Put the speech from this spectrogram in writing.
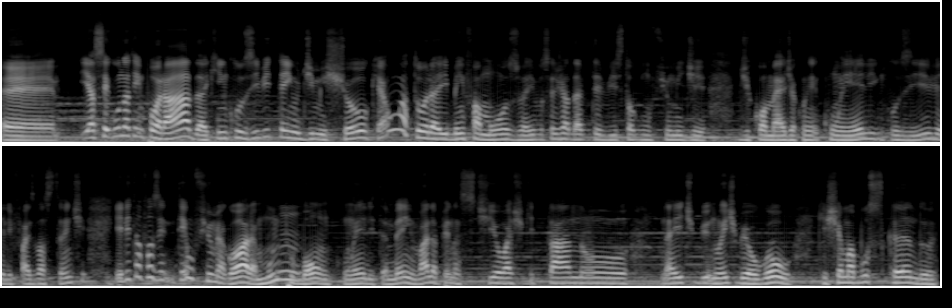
É, e a segunda temporada, que inclusive tem o Jimmy Show, que é um ator aí bem famoso, aí você já deve ter visto algum filme de, de comédia com, com ele, inclusive, ele faz bastante. E ele tá fazendo. Tem um filme agora muito Hum. bom com ele também, vale a pena assistir. Eu acho que tá no, na HBO, no HBO Go, que chama Buscando,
